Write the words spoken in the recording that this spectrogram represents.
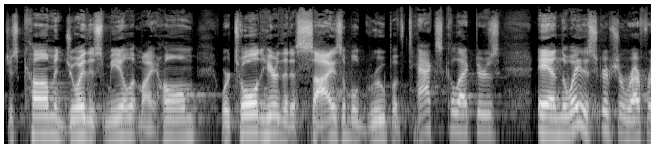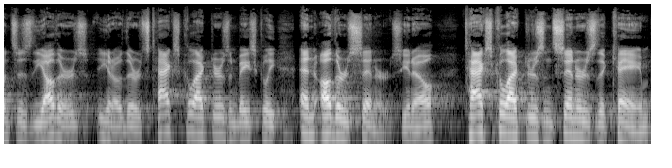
just come enjoy this meal at my home. We're told here that a sizable group of tax collectors, and the way the scripture references the others, you know, there's tax collectors and basically, and other sinners, you know, tax collectors and sinners that came.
